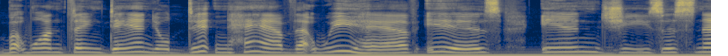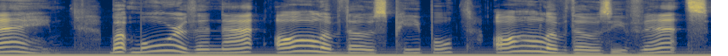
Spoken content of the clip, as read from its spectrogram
But one thing Daniel didn't have that we have is in Jesus' name. But more than that, all of those people, all of those events,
